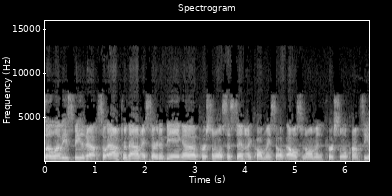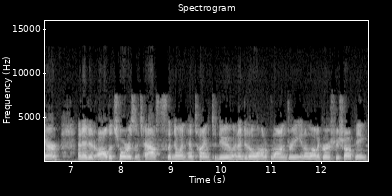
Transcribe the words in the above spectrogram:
so let me speed it up. So after that, I started being a personal assistant. I called myself Allison Almond Personal Concierge, and I did all the chores and tasks that no one had time to do. And I did a lot of laundry and a lot of grocery shopping.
